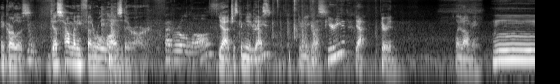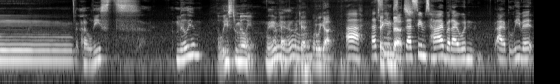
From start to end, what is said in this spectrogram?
Hey, Carlos. Guess how many federal laws there are? Federal laws? Yeah, just give me a guess. Give me a guess. Period? Yeah, period. Lay it on me. Mm, at least a million? At least a million. Maybe, Okay. I don't okay. know. What do we got? Ah, that Taking seems bets. that seems high, but I wouldn't. I believe it.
